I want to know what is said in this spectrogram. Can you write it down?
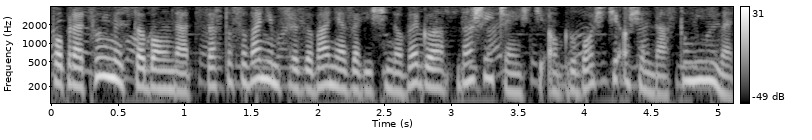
Popracujmy z Tobą nad zastosowaniem frezowania zawiesinowego naszej części o grubości 18 mm.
